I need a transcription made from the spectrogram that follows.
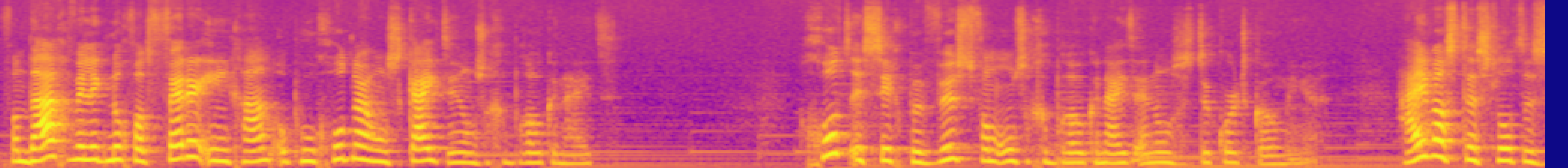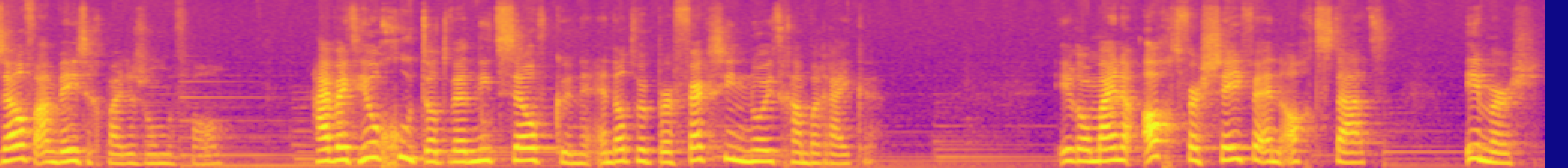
Vandaag wil ik nog wat verder ingaan op hoe God naar ons kijkt in onze gebrokenheid. God is zich bewust van onze gebrokenheid en onze tekortkomingen. Hij was tenslotte zelf aanwezig bij de zondeval. Hij weet heel goed dat we het niet zelf kunnen en dat we perfectie nooit gaan bereiken. In Romeinen 8, vers 7 en 8 staat: Immers,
